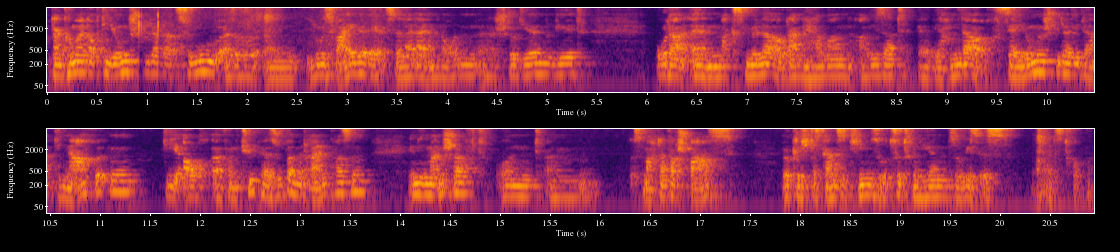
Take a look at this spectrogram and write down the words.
Und dann kommen halt auch die jungen Spieler dazu, also ähm, Louis Weige, der jetzt leider im Norden äh, studieren geht, oder äh, Max Müller oder Hermann Alisat. Äh, wir haben da auch sehr junge Spieler, die da die nachrücken, die auch äh, vom Typ her super mit reinpassen in die Mannschaft und ähm, es macht einfach Spaß, wirklich das ganze Team so zu trainieren, so wie es ist als Truppe.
